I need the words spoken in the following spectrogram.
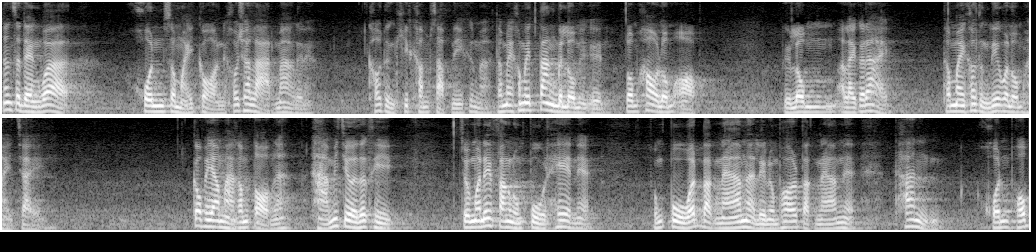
นั่นแสดงว่าคนสมัยก่อนเขาฉลาดมากเลยเนะ เขาถึงคิดคำศัพท์นี้ขึ้นมาทำไมเขาไม่ตั้งเป็นลมอย่างอื่น ลมเข้าลมออก หรือลมอะไรก็ได้ทำไมเขาถึงเรียกว่าลมหายใจ ก็พยายามหาคำตอบนะ หาไม่เจอสักที จนมาได้ฟังหลวงปู่เทศเนี่ย หลวงปู่วัดปากน้ำนะหรือหลวงพ่อวัดปากน้ำเนี่ย ท่านค้นพบ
